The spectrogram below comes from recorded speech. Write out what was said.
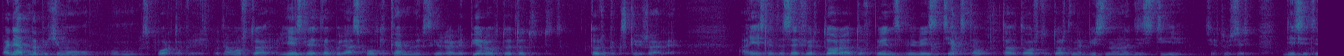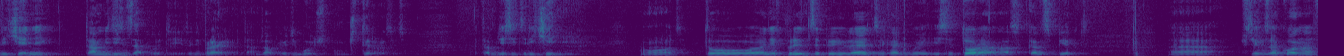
понятно, почему спор такой есть. Потому что если это были осколки каменных скрижалей первых, то это тоже как скрижали. А если это Сефер Тора, то в принципе весь текст того, того что, то, что написано на 10, то есть 10 речений, там не 10 заповедей, это неправильно, там заповедей больше, 14, там 10 речений, вот, то они в принципе являются как бы, если Тора у нас конспект э, всех законов,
